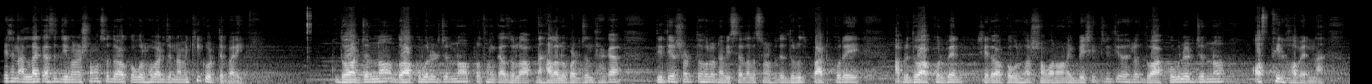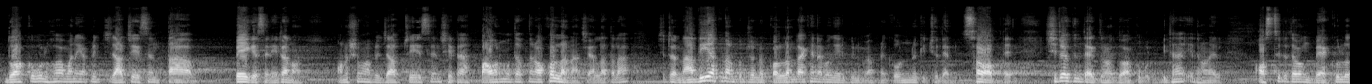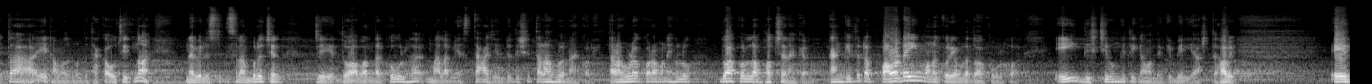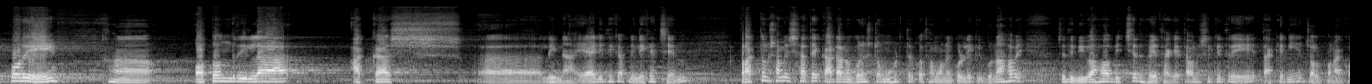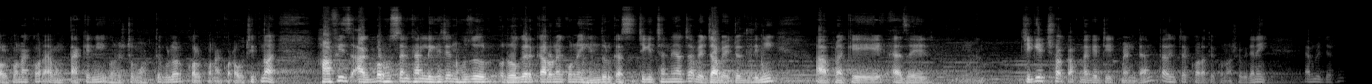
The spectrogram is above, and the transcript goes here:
লিখেছেন, আল্লাহর কাছে জীবনের সমস্ত দোয়া কবুল হওয়ার জন্য আমি কি করতে পারি? দোয়ার জন্য, দোয়া কবুলের জন্য প্রথম কাজ হলো আপনার হালাল উপার্জন থাকা। দ্বিতীয় শর্ত হলো নবী সাল্লাহ আসলামের প্রতি দ্রুত পাঠ করে আপনি দোয়া করবেন। সেই দোয়া কবুল হওয়ার সম্ভাবনা অনেক বেশি। তৃতীয় হলো, দোয়া কবুলের জন্য অস্থির হবেন না। দোয়া কবুল হওয়া মানে আপনি যা চেয়েছেন তা পেয়ে গেছেন, এটা নয়। অনেক সময় আপনি যা চেয়েছেন, সেটা পাওয়ার মধ্যে আপনার অকল্যাণ আছে, আল্লাহ তালা সেটা না দিয়ে আপনার জন্য কল্যাণ রাখেন এবং এর বিনিময়ে আপনাকে অন্য কিছু দেন সবাব দেন। সেটাও কিন্তু এক ধরনের দোয়া কবুল। বিধায় এ ধরনের অস্থিরতা এবং ব্যাকুলতা, এটা আমাদের মধ্যে থাকা উচিত নয়। নবীল ইসলাম বলেছেন যে, দোয়া বান্দার কবুল হয় মালামিয়াস তাজিল যদি সে তাড়াহুড়ো না করে, তাড়াহুড়ো করা মানে হলো, দোয়া করলাম, হচ্ছে না কেন? কাঙ্ক্ষিতটা পাওয়াটাই মনে করি আমরা দোয়া কবুল হওয়া। এই দৃষ্টিভঙ্গি থেকে আমাদেরকে বেরিয়ে আসতে হবে। এরপরে অতন্দ্রিলা আকাশ লিনা এই আইডি থেকে আপনি লিখেছেন, প্রাক্তন স্বামীর সাথে কাটানো ঘনিষ্ঠ মুহূর্তের কথা মনে করলে কি গুণা হবে? যদি বিবাহ বিচ্ছেদ হয়ে থাকে, তাহলে সেক্ষেত্রে তাকে নিয়ে জল্পনা কল্পনা করা এবং তাকে নিয়ে ঘনিষ্ঠ মুহূর্তগুলোর কল্পনা করা উচিত নয়। হাফিজ আকবর হোসেন খান লিখেছেন, হুজুর, রোগের কারণে কোনো হিন্দুর কাছে চিকিৎসা নেওয়া যাবে? যাবে। যদি তিনি আপনাকে অ্যাজ এ চিকিৎসক আপনাকে ট্রিটমেন্ট দেন, তাহলে এটা করাতে কোনো অসুবিধা নেই।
